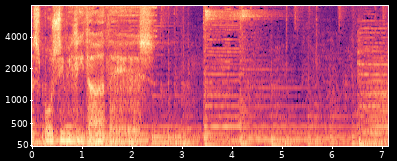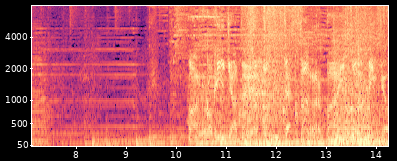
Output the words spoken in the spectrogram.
otras posibilidades. Arrodíllate ante Zarpa y Tornillo.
